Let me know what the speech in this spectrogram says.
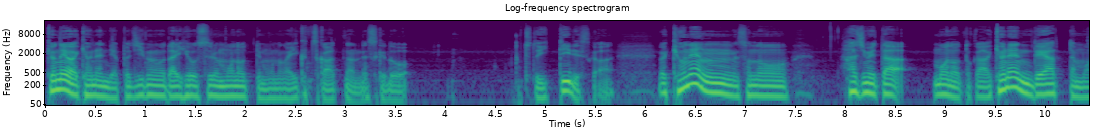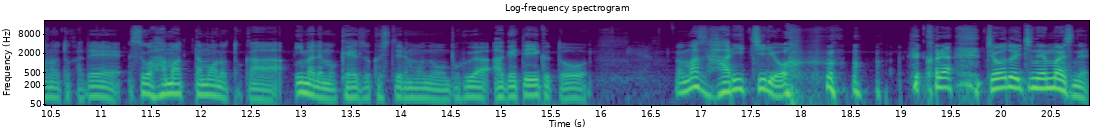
去年は去年でやっぱ自分を代表するものってものがいくつかあったんですけど、ちょっと言っていいですか？去年、その、始めたものとか、去年出会ったものとかで、すごいハマったものとか、今でも継続してるものを僕が上げていくと、まず針治療。これはちょうど1年前ですね、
